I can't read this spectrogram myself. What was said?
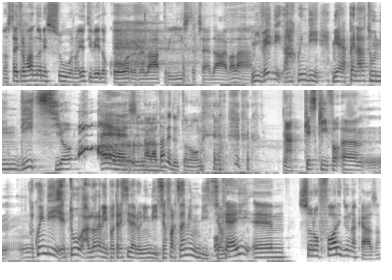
non stai trovando nessuno. Io ti vedo correre là, triste. Cioè, dai, va là. Mi vedi? Ah, quindi mi hai appena dato un indizio. Eh, sì, no, in realtà vedo il tuo nome. Ah, che schifo. Ehm, quindi eh, tu allora mi potresti dare un indizio? Forza, dammi un indizio. ok, ehm, sono fuori di una casa.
